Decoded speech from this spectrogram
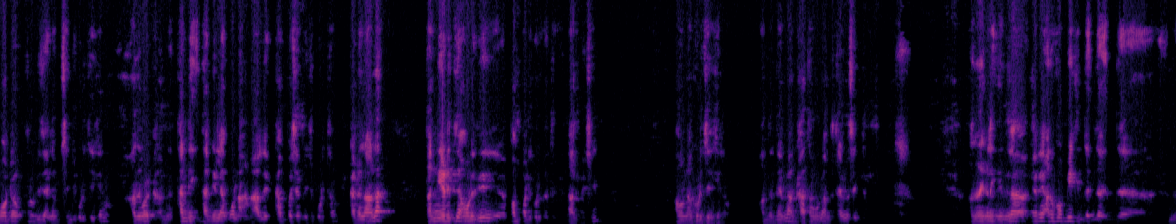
வாட்டர் ப்ரூஃப் இதெல்லாம் செஞ்சு கொடுத்துருக்கேன் அதுபோல் அந்த தண்ணி தண்ணியில் கூட நாங்கள் நாலு கம்பஷன் வச்சு கொடுத்தோம் கடலால் தண்ணி எடுத்து அவங்களுக்கு பம்ப் பண்ணி கொடுக்கறதுக்கு நாலு மிஷின் அவங்க நான் கொடுத்துருக்கிறோம் அந்த டைமில் அந்த காத்தாங்குள்ள அந்த டைமில் செஞ்சோம் அதனால் எங்களுக்கு இதில் நிறைய அனுபவம். மீக்கு இந்த இந்த இந்த இந்த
